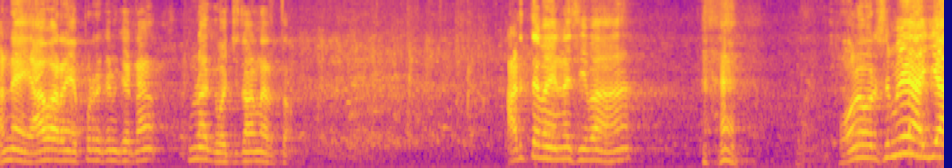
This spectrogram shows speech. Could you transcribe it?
அண்ணன் வியாபாரம் எப்படி இருக்குன்னு கேட்டான். புண்ணாக்கு வச்சுட்டான்னு அர்த்தம். அடுத்தவன் என்ன செய்வான்? போன வருஷமே ஐயா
